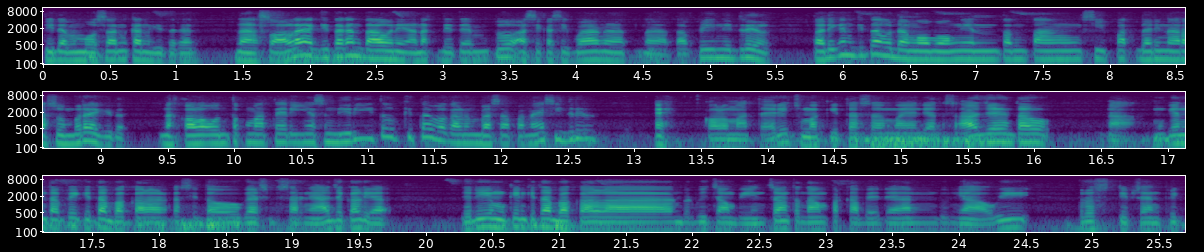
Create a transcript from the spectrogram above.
tidak membosankan gitu kan. Nah soalnya kita kan tahu nih anak DTM tuh asik-asik banget. Nah tapi ini Drill, tadi kan kita udah ngomongin tentang sifat dari narasumbernya gitu. Nah kalau untuk materinya sendiri itu kita bakalan bahas apa aja sih Drill? Eh, kalau materi cuma kita sama yang di atas aja yang tahu. Nah, mungkin tapi kita bakalan kasih tahu garis besarnya aja kali ya. Jadi mungkin kita bakalan berbincang-bincang tentang perkabedaan duniawi, terus tips and trick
